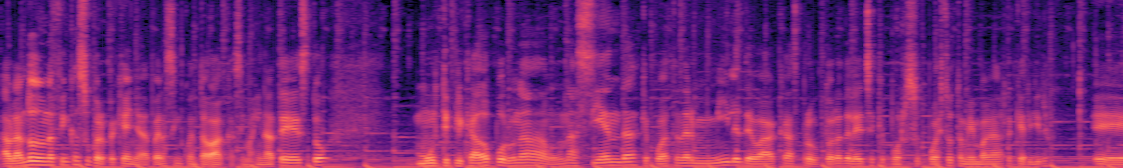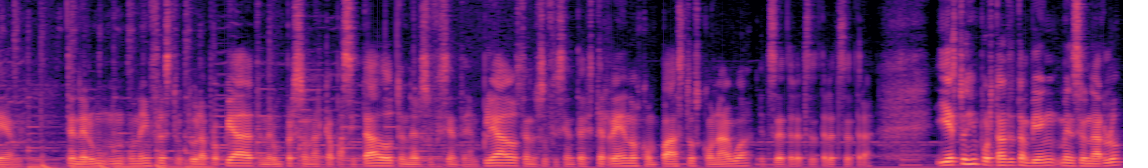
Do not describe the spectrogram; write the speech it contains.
hablando de una finca súper pequeña, de apenas 50 vacas, imagínate esto multiplicado por una, hacienda que pueda tener miles de vacas productoras de leche que por supuesto también van a requerir eh, tener una infraestructura apropiada, tener un personal capacitado, tener suficientes empleados, tener suficientes terrenos con pastos, con agua, etcétera, etcétera, etcétera. Y esto es importante también mencionarlo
